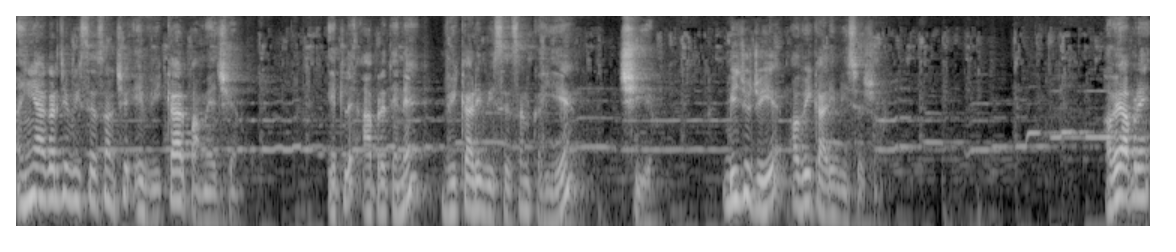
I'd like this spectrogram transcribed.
અહીં આગળ જે વિશેષણ છે એ વિકાર પામે છે. એટલે આપણે તેને વિકારી વિશેષણ કહીએ છીએ. બીજું જોઈએ અવિકારી વિશેષણ. હવે આપણે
